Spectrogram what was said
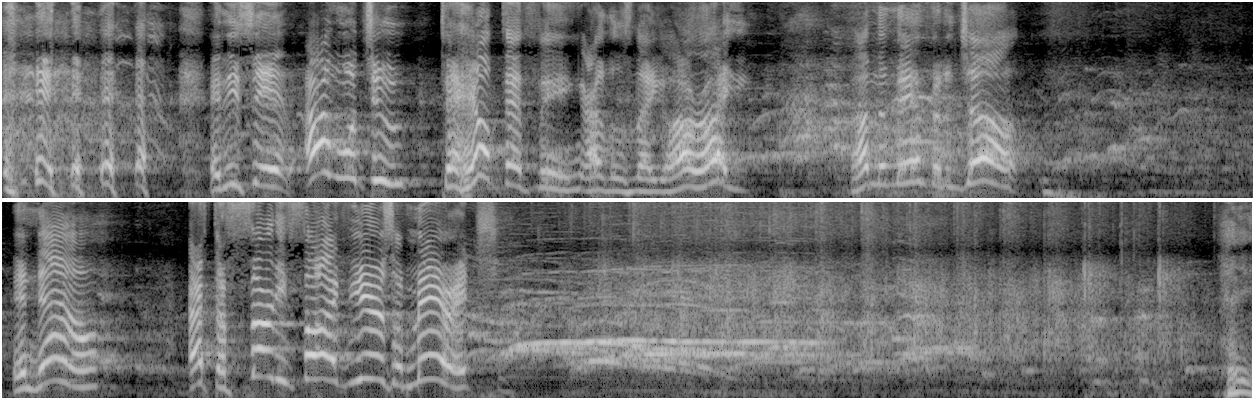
and he said, I want you to help that thing. I was like, all right, I'm the man for the job. And now, after 35 years of marriage, hey,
